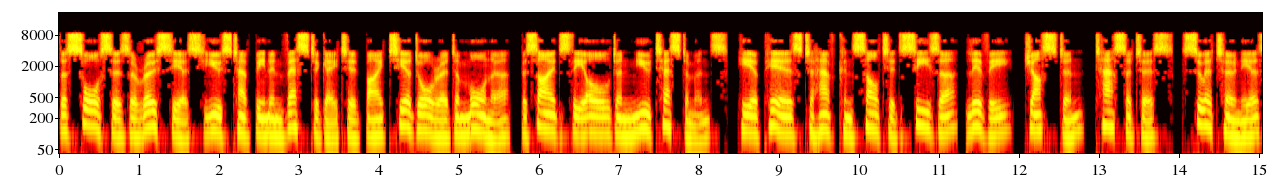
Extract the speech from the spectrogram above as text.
The sources Orosius used have been investigated by Theodora de Mörner. Besides the Old and New Testaments, he appears to have consulted Caesar, Livy, Justin, Tacitus, Suetonius,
